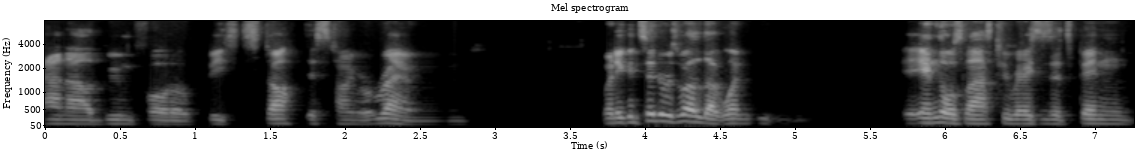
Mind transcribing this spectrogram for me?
can Al Boum Photo be stopped this time around? When you consider as well that when in those last two races, it's been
